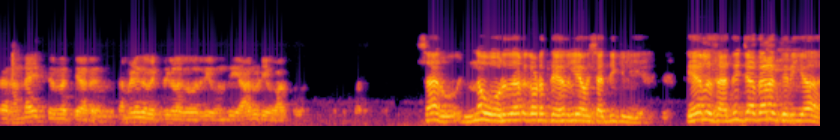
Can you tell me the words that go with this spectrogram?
சார் ரெண்டாயிரத்தி இருபத்தி ஆறு தமிழக வெற்றி கழக வருகை வந்து யாருடைய வாக்கு சார் இன்னும் ஒரு தடவை கூட தேர்தலே அவர் சந்திக்கலையே. தேர்தலை சந்திச்சா தானே தெரியும்.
